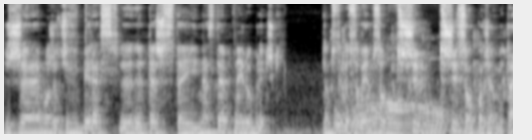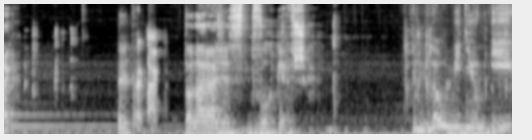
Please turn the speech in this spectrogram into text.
że możecie wybierać z, y, też z tej następnej rubryczki. No z tego co wiem są trzy, trzy są poziomy, tak? E, Tak, Tak. To na razie z dwóch pierwszych. Czyli low, medium i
